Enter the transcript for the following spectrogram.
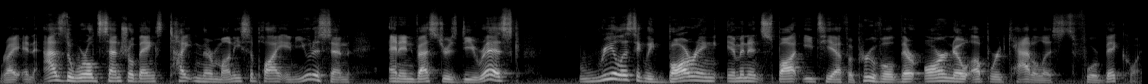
right? And as the world's central banks tighten their money supply in unison and investors de risk, realistically, barring imminent spot ETF approval, there are no upward catalysts for Bitcoin.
